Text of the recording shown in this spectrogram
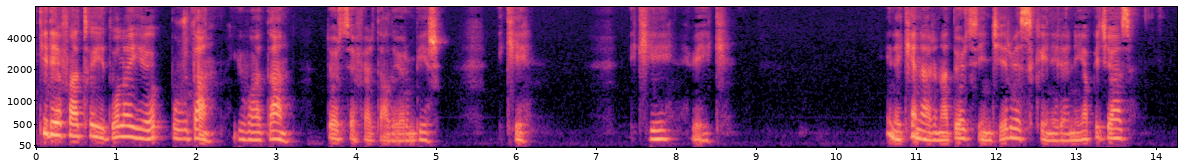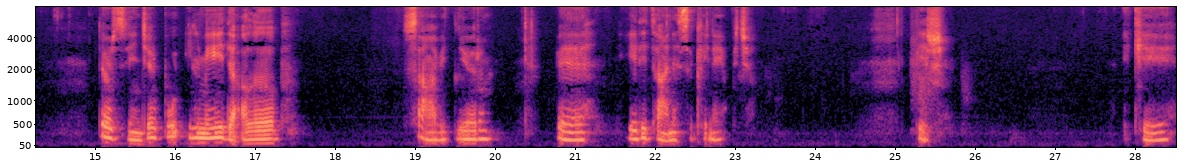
İki defa tığı dolayıp buradan yuvadan dört seferde alıyorum. Bir, iki, iki ve iki. Yine kenarına dört zincir ve sık iğnelerini yapacağız. Dört zincir bu ilmeği de alıp sabitliyorum ve yedi tane sık iğne yapacağım. Bir 2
